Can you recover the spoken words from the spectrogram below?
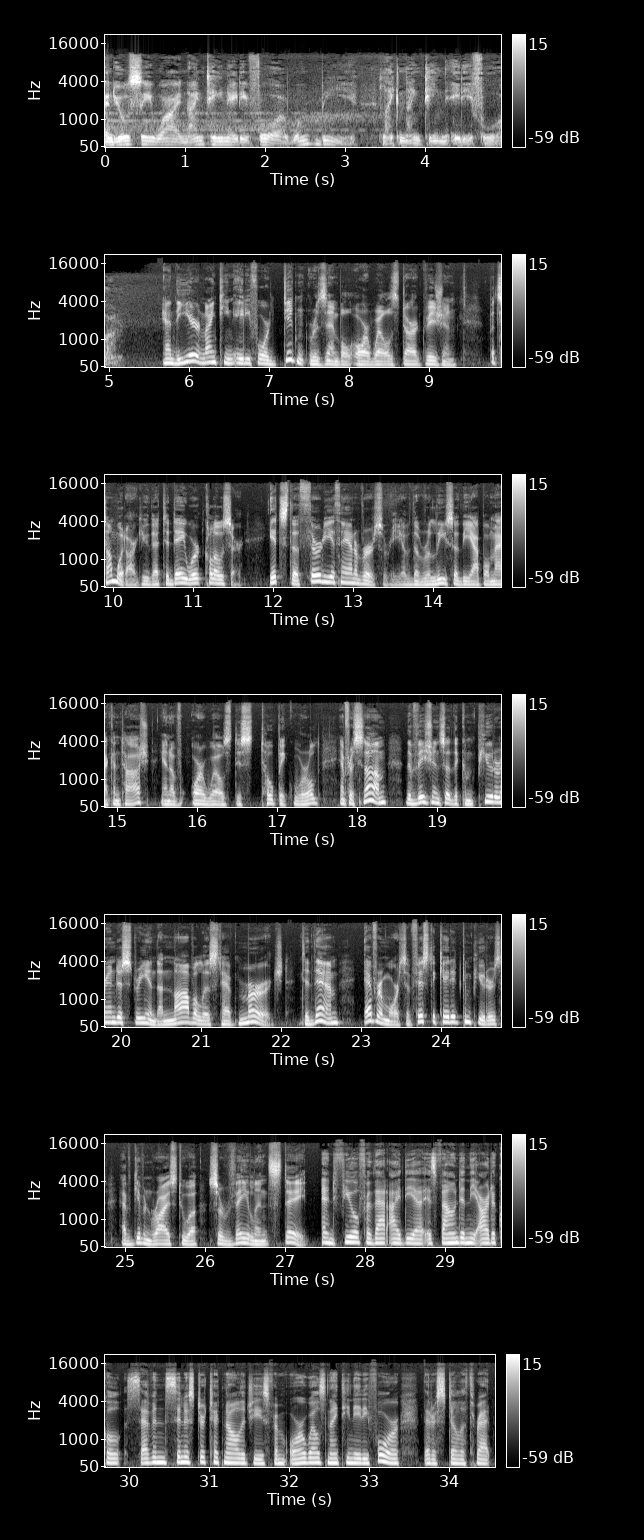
And you'll see why 1984 won't be like 1984. And the year 1984 didn't resemble Orwell's dark vision, but some would argue that today we're closer. It's the 30th anniversary of the release of the Apple Macintosh and of Orwell's dystopic world, and for some, the visions of the computer industry and the novelist have merged. To them, ever more sophisticated computers have given rise to a surveillance state. And fuel for that idea is found in the article Seven Sinister Technologies from Orwell's 1984 that are still a threat.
